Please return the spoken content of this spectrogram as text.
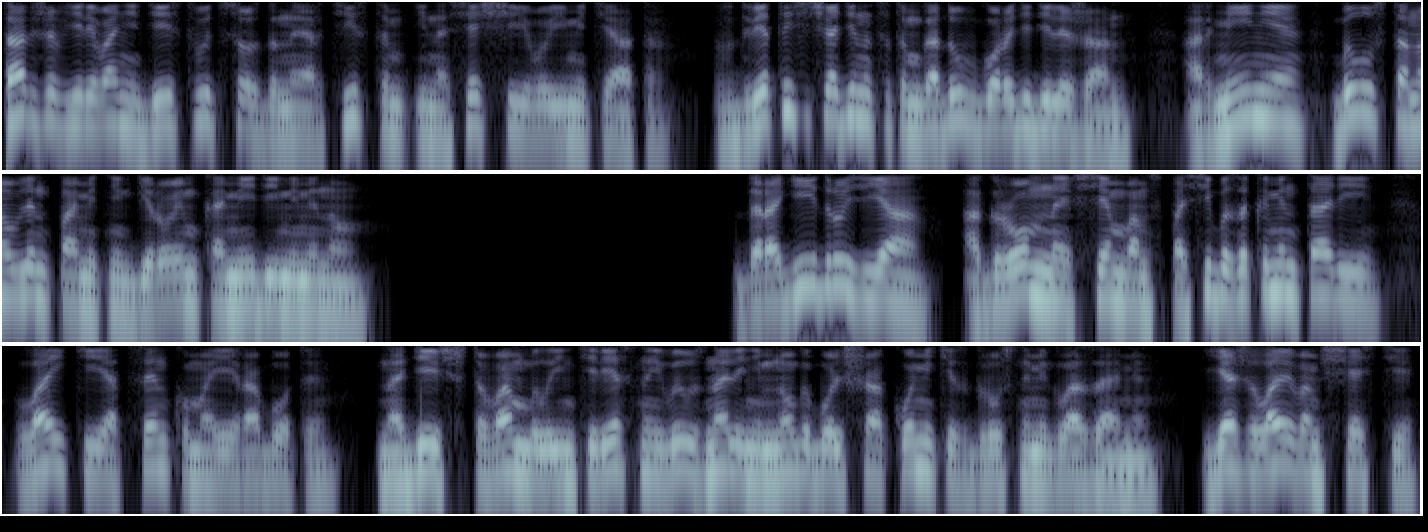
Также в Ереване действует созданный артистом и носящий его имя театр. В 2011 году в городе Дилижан, Армения, был установлен памятник героям комедии «Мимино». Дорогие друзья, огромное всем вам спасибо за комментарии, лайки и оценку моей работы. Надеюсь, что вам было интересно и вы узнали немного больше о комике с грустными глазами. Я желаю вам счастья,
